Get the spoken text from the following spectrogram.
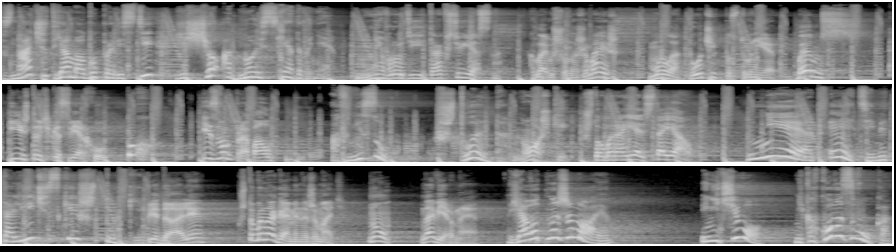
Значит, я могу провести еще одно исследование. Мне вроде и так все ясно. Клавишу нажимаешь, молоточек по струне. Бэмс! И штучка сверху. Пух! И звук пропал. А внизу что это? Ножки, чтобы рояль стоял. Нет, эти металлические штуки. Педали, чтобы ногами нажимать. Ну, наверное. Я вот нажимаю. И ничего, никакого звука.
